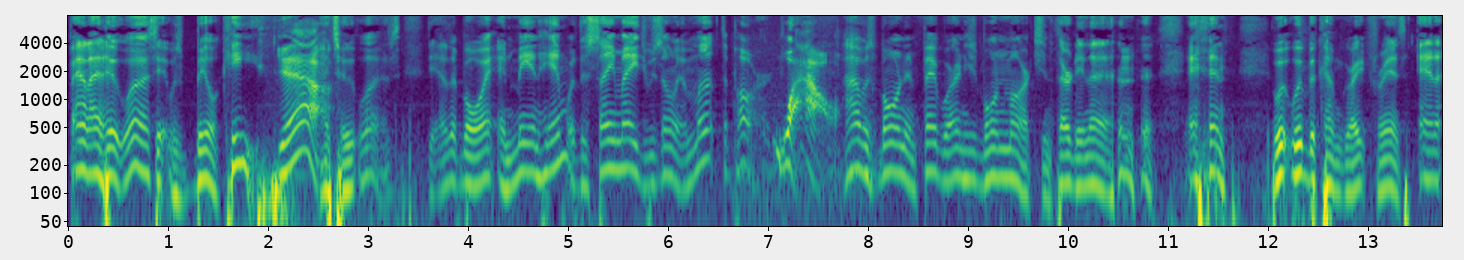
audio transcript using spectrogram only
found out who it was. It was Bill Keith. Yeah. That's who it was. The other boy, and me and him were the same age. We was only a month apart. Wow. I was born in February, and he's born in March in '39, and we, we become great friends. And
